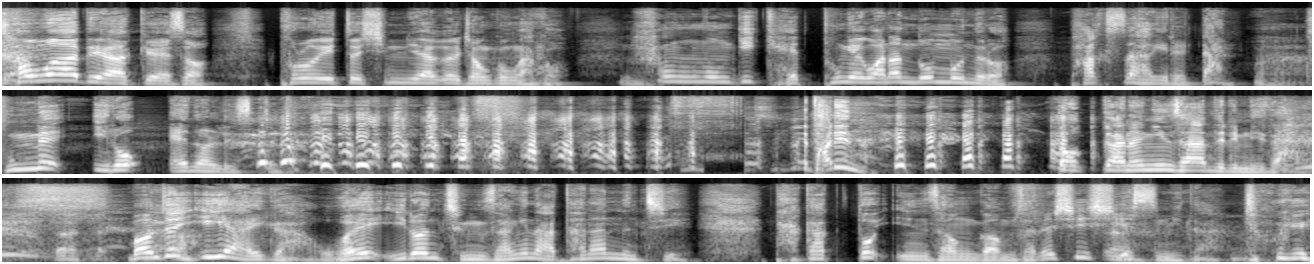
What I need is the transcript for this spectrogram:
청와대학교에서 프로이트 심리학을 전공하고 항문기 개통에 관한 논문으로 박사학위를 딴 국내 1호 애널리스트 달인 떡 가능 인사드립니다. 먼저 이 아이가 왜 이런 증상이 나타났는지 다각도 인성 검사를 실시했습니다. 저기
